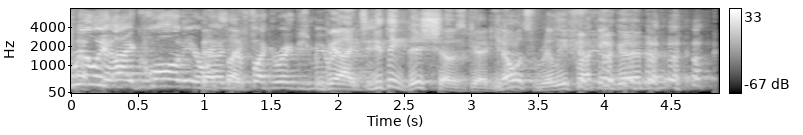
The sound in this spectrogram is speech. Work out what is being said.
really high quality around That's your like, fucking record. You like, you think this show's good? You know what's really fucking good?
